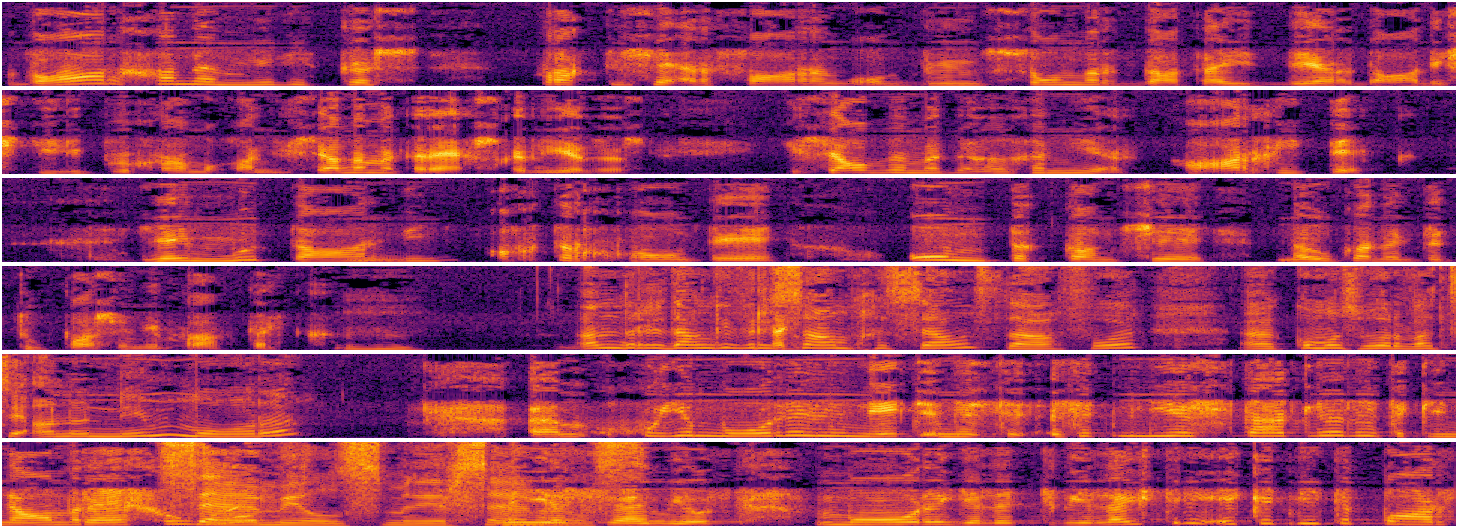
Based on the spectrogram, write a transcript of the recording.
Waar gaan 'n medikus praktiese ervaring opdoen sonder dat hy deur daardie studieprogramme gaan? Dieselfde met regsgeleerdes. Dieselfde met 'n ingenieur, 'n argitek. Jy moet daardie hmm. agtergrond hê om te kan sê nou kan ek dit toepas in die praktyk. Mm -hmm. Andre, dankie vir die saamgesels daarvoor. Uh, kom ons hoor wat sê anoniem môre. Ehm um, goeiemôre Lenet en is is dit meneer Stadler het ek die naam reg gehoor? Samuels, meneer Samuels. Meneer Samuels. Môre julle twee. Luister, ek het net 'n paar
